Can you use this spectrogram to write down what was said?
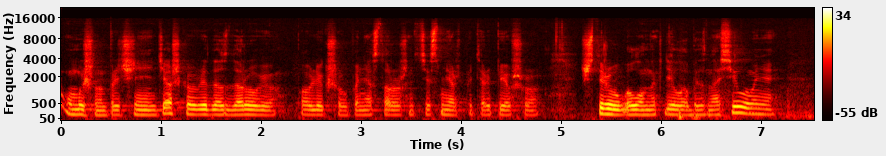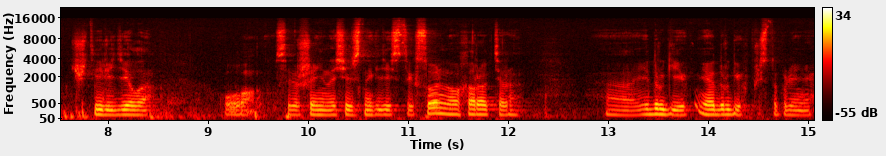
умышленном причинении тяжкого вреда здоровью, повлекшего по неосторожности смерть потерпевшего, 4 уголовных дела об изнасиловании, 4 дела о совершении насильственных действий сексуального характера и, другие, и о других преступлениях.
